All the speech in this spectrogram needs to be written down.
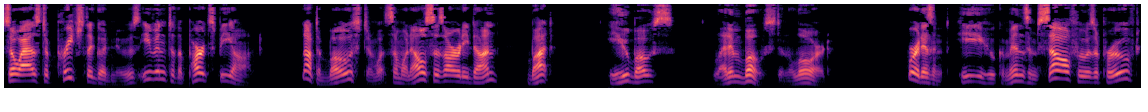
so as to preach the good news even to the parts beyond, not to boast in what someone else has already done, but he who boasts let him boast in the Lord. For it isn't he who commends himself who is approved,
